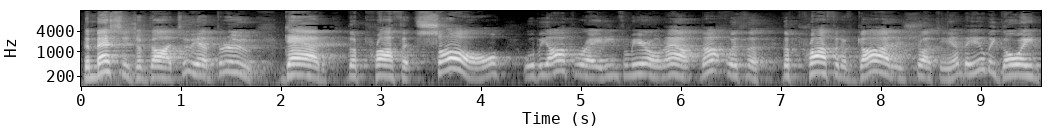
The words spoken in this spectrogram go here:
the message of God to him through Gad the prophet. Saul will be operating from here on out, not with the, the prophet of God instructing him, but he'll be going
